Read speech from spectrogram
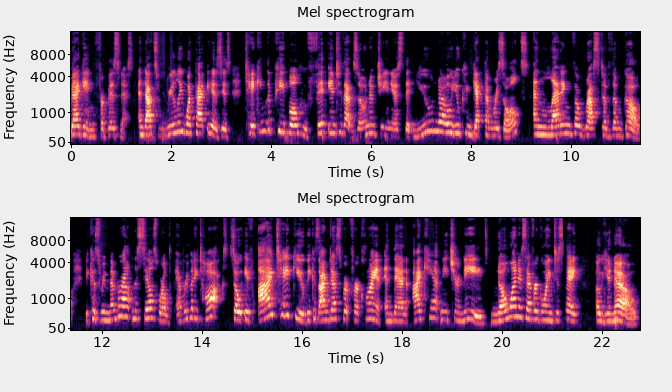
begging for business. And that's really what that is is taking the people who fit into that zone of genius that you know you can get them results and letting the rest of them go. Because remember out in the sales world everybody talks. So if i take you because i'm desperate for a client and then i can't meet your needs no one is ever going to say oh, you know,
